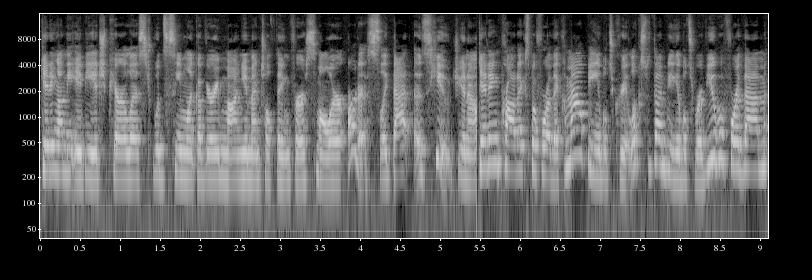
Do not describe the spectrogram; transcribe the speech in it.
getting on the ABH PR list would seem like a very monumental thing for a smaller artist. Like that is huge, you know? Getting products before they come out, being able to create looks with them, being able to review before them.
